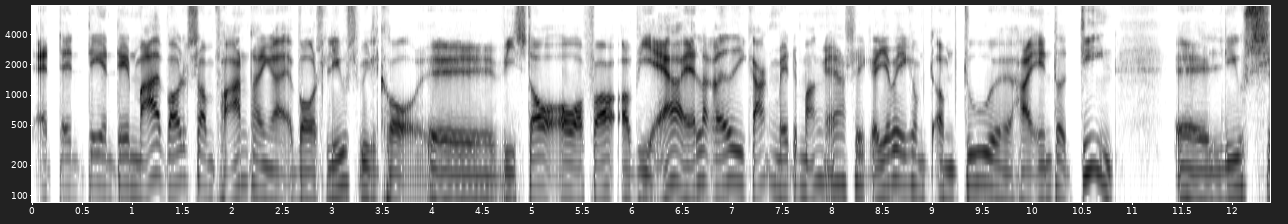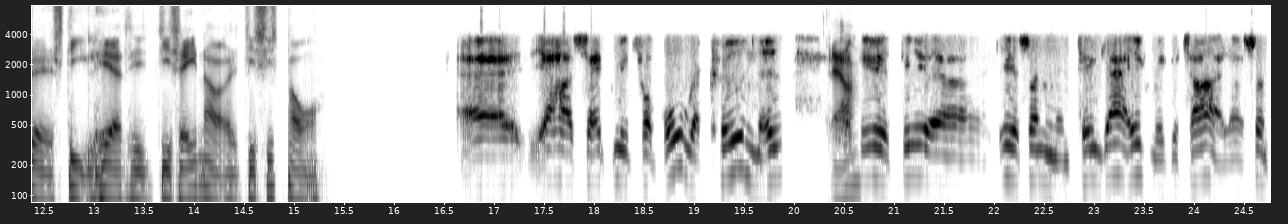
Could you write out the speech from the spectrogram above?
at den, det, er en, det er en meget voldsom forandring af vores livsvilkår, øh, vi står overfor, og vi er allerede i gang med det, mange af os. Ikke? Og jeg ved ikke, om, om du øh, har ændret din øh, livsstil her de, de senere, de sidste par år. Jeg har sat mit forbrug af kød ned. Ja. Og Det, det, er, det er sådan en ting. Jeg er ikke vegetar eller sådan.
